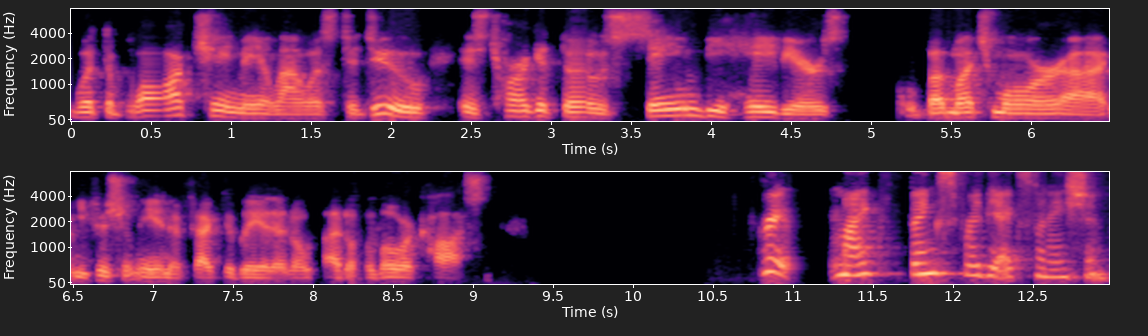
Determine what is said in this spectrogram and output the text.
what the blockchain may allow us to do is target those same behaviors, but much more uh, efficiently and effectively at a, at a lower cost. Great. Mike, thanks for the explanation.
